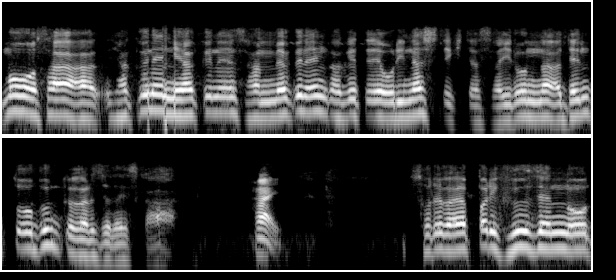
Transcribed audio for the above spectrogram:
もうさ、100年、200年、300年かけて織りなしてきたさ、いろんな伝統文化があるじゃないですか。はい。それがやっぱり風前の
